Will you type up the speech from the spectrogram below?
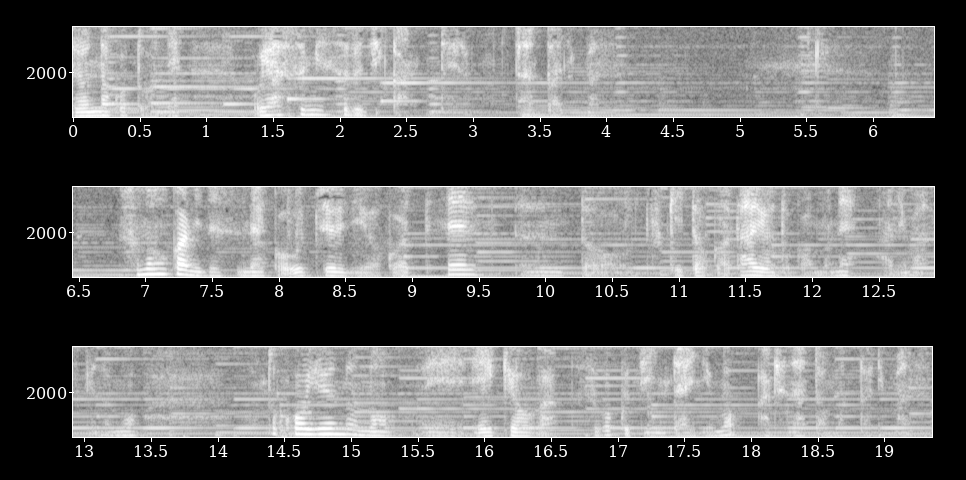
いろんなことをねお休みする時間っていうのもちゃんとありその他にですねこう宇宙にはこうやってねうんと月とか太陽とかもねありますけども本当こういうのの、えー、影響がすごく人体にもあるなと思っております。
